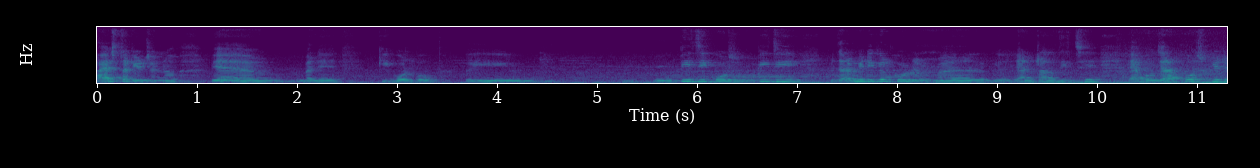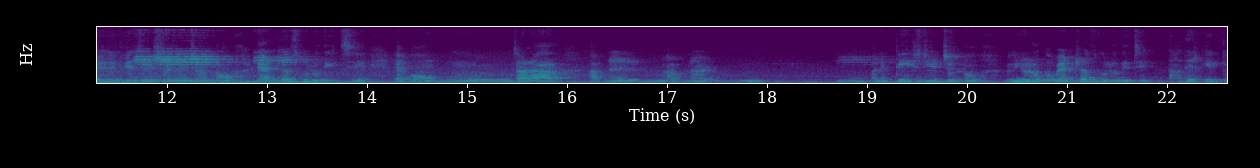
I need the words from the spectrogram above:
হায়ার স্টাডির জন্য মানে কি বলব, এই পিজি কোর্স পিজি যারা মেডিকেল এন্ট্রান্স দিচ্ছে এবং যারা পোস্ট গ্রাজুয়েশনের জন্য এন্ট্রান্সগুলো দিচ্ছে এবং যারা আপনার আপনার মানে পিএইচডির জন্য বিভিন্ন রকম এন্ট্রান্সগুলো দিচ্ছে, তাদের কিন্তু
